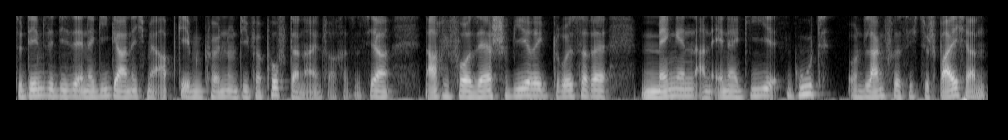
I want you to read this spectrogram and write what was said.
zu dem sie diese Energie gar nicht mehr abgeben können und die verpufft dann einfach. Es ist ja nach wie vor sehr schwierig, größere Mengen an Energie gut und langfristig zu speichern.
